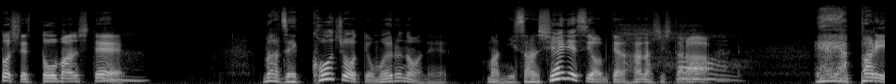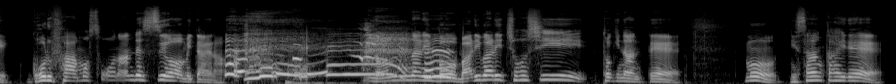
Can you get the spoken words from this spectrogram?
として登板して、うん。まあ絶好調って思えるのはねまあ23試合ですよみたいな話したらえー、やっぱりゴルファーもそうなんですよみたいな。そんなにもうバリバリ調子いい時なんてもう23回で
